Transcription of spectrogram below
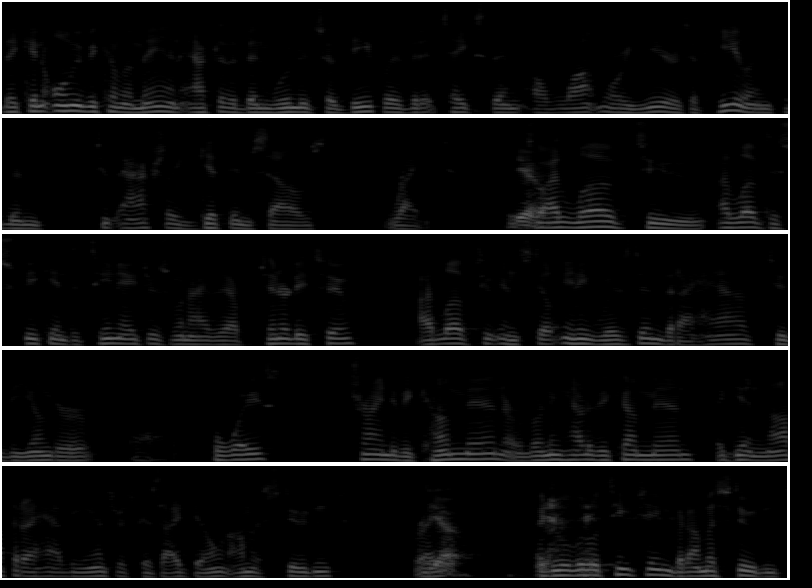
they can only become a man after they've been wounded so deeply that it takes them a lot more years of healing for them to actually get themselves right. Yeah. So I love to I love to speak into teenagers when I have the opportunity to. I'd love to instill any wisdom that I have to the younger uh, boys trying to become men or learning how to become men. Again, not that I have the answers because I don't. I'm a student, right? Yeah. I do a little teaching, but I'm a student.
